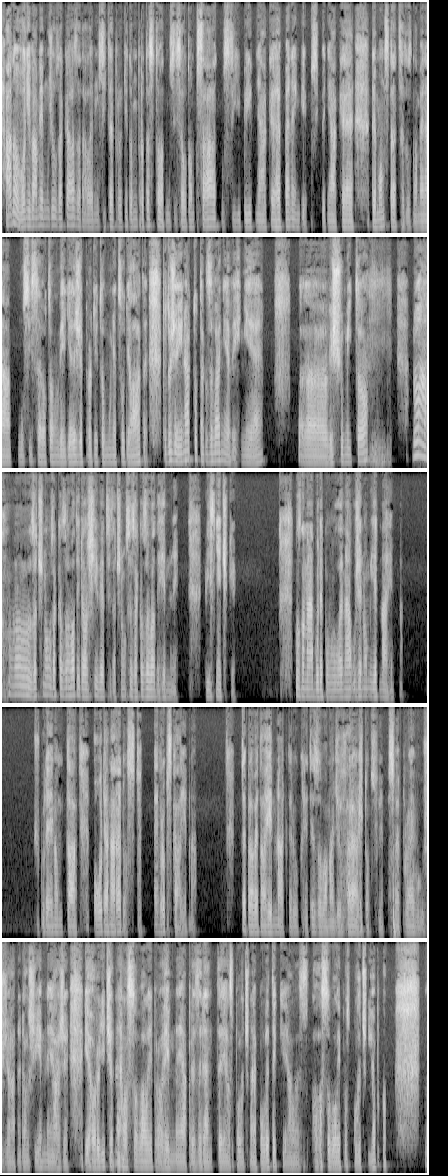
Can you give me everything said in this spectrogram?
Ano, oni vám je můžou zakázat, ale musíte proti tomu protestovat, musí se o tom psát, musí být nějaké happeningy, musí být nějaké demonstrace, to znamená, musí se o tom vědět, že proti tomu něco děláte, protože jinak to takzvaně vyhnie, eh, vyšumí to, no a eh, začnou zakazovat i další věci, začnou se zakazovat hymny, písničky. To znamená, bude povolená už jenom jedna hymna. Už bude jenom ta óda na radost, evropská hymna. To je právě ta hymna, kterou kritizoval Nigel Farage v tom svém své projevu, už žádné další hymny a že jeho rodiče nehlasovali pro hymny a prezidenty a společné politiky, ale hlasovali pro společný obchod.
